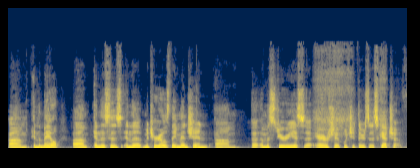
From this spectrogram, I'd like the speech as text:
um, in the mail. Um, and this is in the materials they mention um, a, mysterious uh, airship, which there's a sketch of.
